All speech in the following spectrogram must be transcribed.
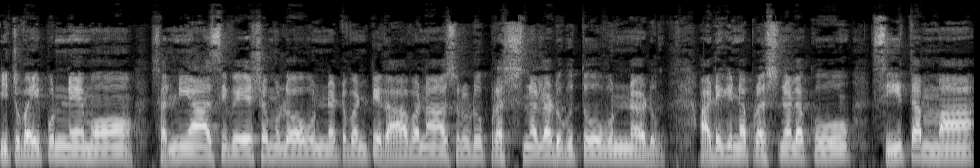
ఇటువైపున్నేమో సన్యాసి వేషములో ఉన్నటువంటి రావణాసురుడు ప్రశ్నలు అడుగుతూ ఉన్నాడు. అడిగిన ప్రశ్నలకు సీతమ్మ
